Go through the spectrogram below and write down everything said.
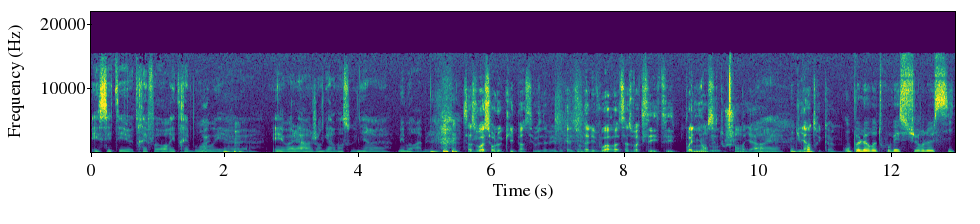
et c'était très fort et très beau. Et, euh, et voilà, j'en garde un souvenir euh, mémorable. Ça se voit sur le clip, hein, si vous avez l'occasion d'aller voir. Ça se voit que c'est poignant, c'est touchant. Il y a, Ouais. Y a coup, un truc quand même. On peut le retrouver sur le site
